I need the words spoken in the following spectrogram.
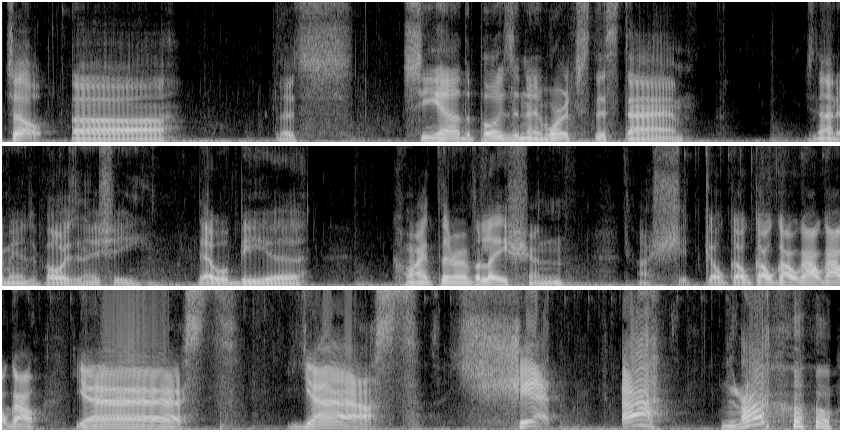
So, uh, let's see how the poisoning works this time. She's not immune to poison, is she? That would be uh, quite the revelation. Oh shit, go, go, go, go, go, go, go. Yes! Yes! Shit! Ah! No!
